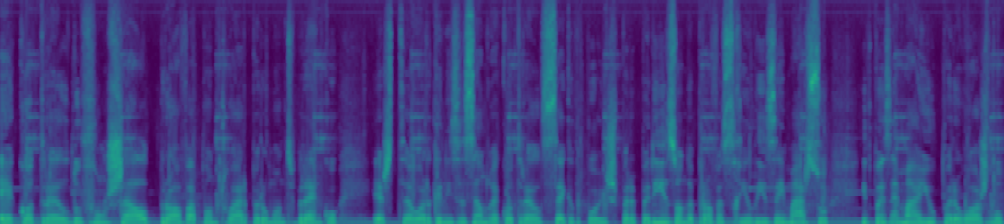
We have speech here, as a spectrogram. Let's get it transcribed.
Ecotrail do Funchal, prova a pontuar para o Monte Branco. Esta organização do Ecotrail segue depois para Paris, onde a prova se realiza em março, e depois em maio para Oslo.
